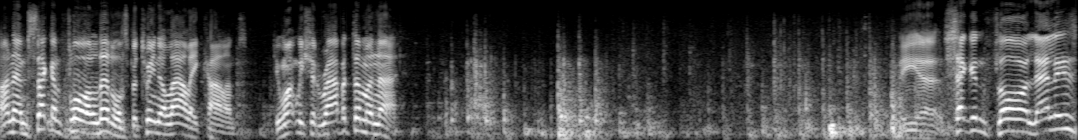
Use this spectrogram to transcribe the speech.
On them second floor lintels between the lally columns. Do you want we should rabbet them or not? The uh, second floor lallies?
